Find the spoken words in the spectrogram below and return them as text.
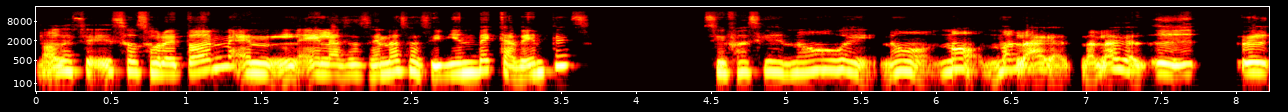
No hagas eso, sobre todo en, en, en las escenas así bien decadentes. Sí fue así de, no, güey, no, no, no lo hagas, no lo hagas. uh, uh",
